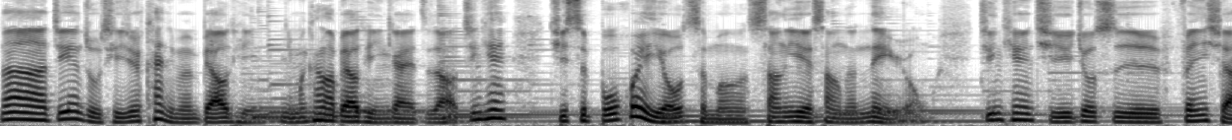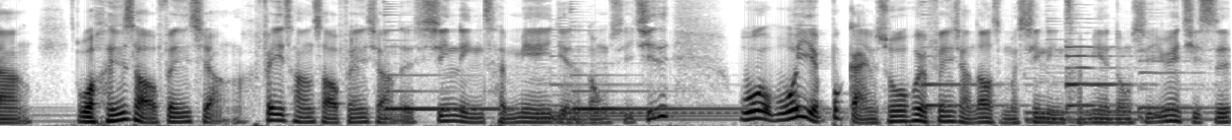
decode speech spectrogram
那今天主题就看你们标题，你们看到标题应该也知道，今天其实不会有什么商业上的内容。今天其实就是分享我很少分享、非常少分享的心灵层面一点的东西。其实我我也不敢说会分享到什么心灵层面的东西，因为其实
